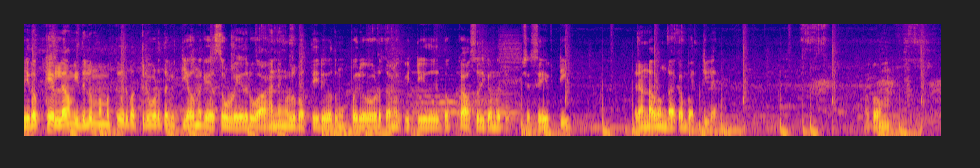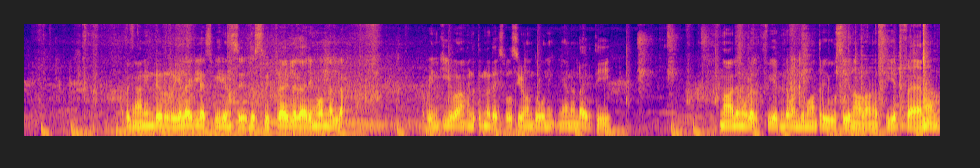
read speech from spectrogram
അപ്പോൾ ഇതൊക്കെ എല്ലാം ഇതിലും നമുക്ക് ഒരു പത്ത് രൂപ കൊടുത്താൽ ഫിറ്റ് ചെയ്യാവുന്ന കേസേ ഉള്ളൂ ഏതൊരു വാഹനങ്ങളിൽ പത്ത് ഇരുപത് മുപ്പത് രൂപ കൊടുത്താൽ നമുക്ക് ഫിറ്റ് ചെയ്ത് ഇതൊക്കെ ആസ്വദിക്കാൻ പറ്റും. പക്ഷെ സേഫ്റ്റി രണ്ടാമത് ഉണ്ടാക്കാൻ പറ്റില്ല. അപ്പം അപ്പോൾ ഞാൻ എന്റെ ഒരു റിയൽ ആയിട്ടുള്ള എക്സ്പീരിയൻസ് ഇത് സ്ട്രിക്റ്റ് ആയിട്ടുള്ള കാര്യങ്ങളൊന്നല്ല. അപ്പോൾ എനിക്ക് ഈ വാഹനത്തിനൊരു എക്സ്പോസ് ചെയ്യണം തോന്നി. ഞാൻ രണ്ടായിരത്തി നാല് മുതൽ ഫിയറ്റിന്റെ വണ്ടി മാത്രം യൂസ് ചെയ്യുന്ന ആളാണ്. ഫിയറ്റ് ഫാനാണ്.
